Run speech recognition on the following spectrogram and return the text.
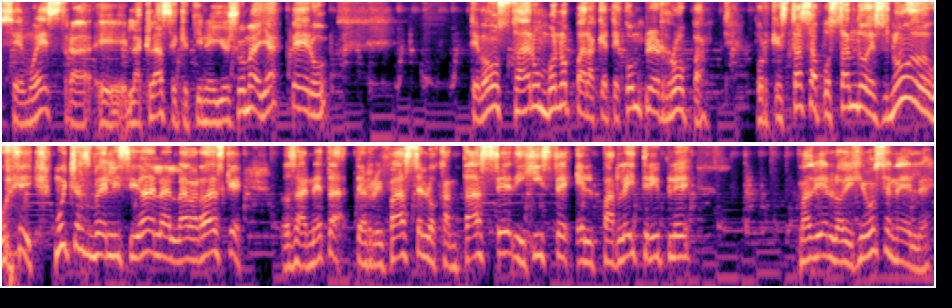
se muestra eh, la clase que tiene Yoshua Maya, pero te vamos a dar un bono para que te compres ropa, porque estás apostando desnudo, güey. Muchas felicidades, la, verdad es que, o sea, neta, te rifaste, lo cantaste, dijiste el parlay triple. Más bien lo dijimos en el,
